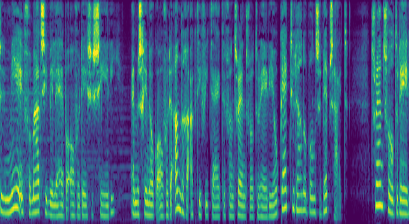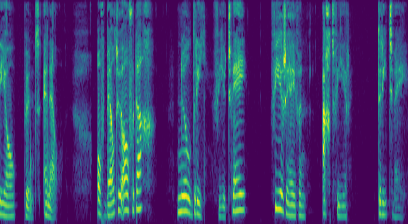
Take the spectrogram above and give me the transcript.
u meer informatie willen hebben over deze serie en misschien ook over de andere activiteiten van Transworld Radio, kijkt u dan op onze website transworldradio.nl of belt u overdag 0342 478432.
